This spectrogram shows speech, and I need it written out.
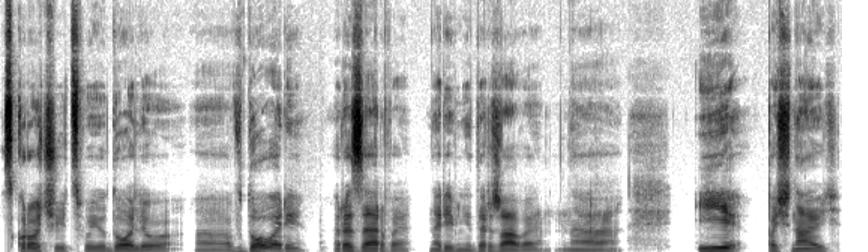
скорочують свою долю е, в доларі резерви на рівні держави е, і починають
